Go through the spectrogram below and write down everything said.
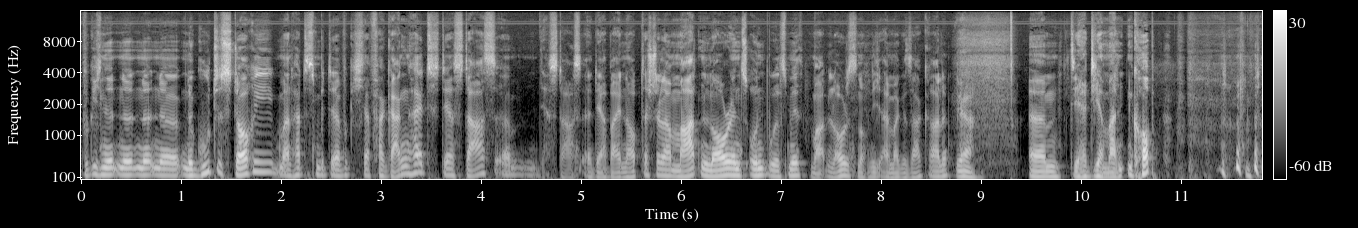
wirklich eine, eine, eine, eine gute Story. Man hat es mit der wirklich der Vergangenheit der Stars, ähm, der Stars, äh, der beiden Hauptdarsteller, Martin Lawrence und Will Smith. Martin Lawrence noch nicht einmal gesagt gerade. Ja. Ähm, der Diamantenkopf.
